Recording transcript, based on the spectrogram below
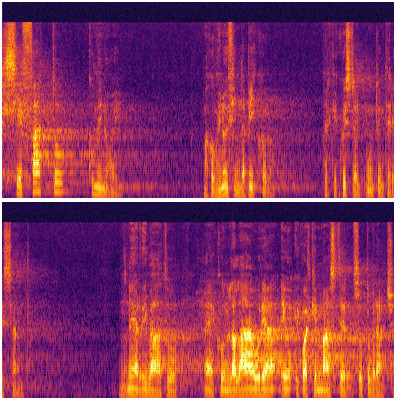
Si è fatto come noi, ma come noi fin da piccolo, perché questo è il punto interessante. Non è arrivato eh, con la laurea e, e qualche master sotto braccio,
